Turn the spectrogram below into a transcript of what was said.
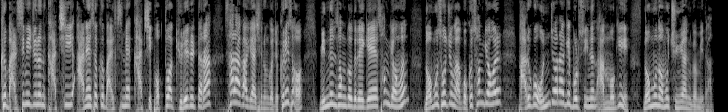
그 말씀이 주는 가치 안에서 그 말씀의 가치, 법도와 규례를 따라 살아가게 하시는 거죠. 그래서 믿는 성도들에게 성경은 너무 소중하고 그 성경을 바르고 온전하게 볼 수 있는 안목이 너무너무 중요한 겁니다.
